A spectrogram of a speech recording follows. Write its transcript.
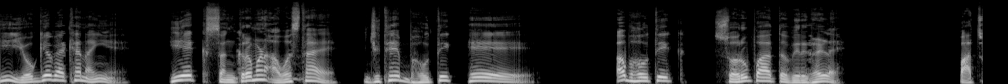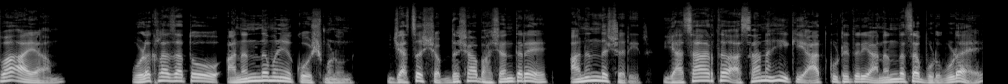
ही योग्य व्याख्या नाहीये. ही एक संक्रमण अवस्था आहे जिथे भौतिक हे अभौतिक स्वरूपात विरघळलंय. पाचवा आयाम ओळखला जातो आनंदमय कोश म्हणून. ज्याचं शब्दशः भाषांतर आहे आनंद शरीर. याचा अर्थ असा नाही की आत कुठेतरी आनंदाचा बुडबुडा आहे.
